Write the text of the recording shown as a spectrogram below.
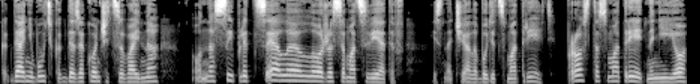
Когда-нибудь, когда закончится война, он насыплет целое ложе самоцветов и сначала будет смотреть, просто смотреть на нее,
